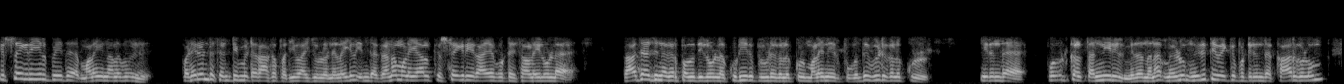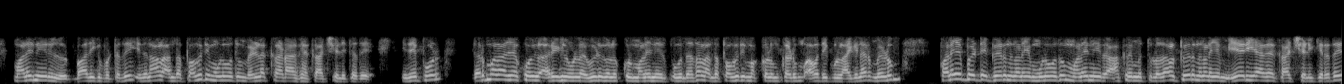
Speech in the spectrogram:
கிருஷ்ணகிரியில் பெய்த மழையின் அளவு பனிரெண்டு சென்டிமீட்டராக பதிவாகியுள்ள நிலையில் இந்த கனமழையால் கிருஷ்ணகிரி ராயக்கோட்டை சாலையில் உள்ள ராஜாஜி நகர் பகுதியில் உள்ள குடியிருப்பு வீடுகளுக்குள் மழைநீர் புகுந்து வீடுகளுக்குள் இருந்த பொருட்கள் தண்ணீரில் மிதந்தன. மேலும் நிறுத்தி வைக்கப்பட்டிருந்த கார்களும் மழைநீரில் பாதிக்கப்பட்டது. இதனால் அந்த பகுதி முழுவதும் வெள்ளக்காடாக காட்சியளித்தது. இதேபோல் தர்மராஜா கோயில் அருகில் உள்ள வீடுகளுக்குள் மழைநீர் புகுந்ததால் அந்த பகுதி மக்களும் கடும் அவதிக்குள்ளாகினர். மேலும் பழையப்பேட்டை பேருந்து நிலையம் முழுவதும் மழைநீர் ஆக்கிரமித்துள்ளதால் பேருந்து நிலையம் ஏரியாக காட்சியளிக்கிறது.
